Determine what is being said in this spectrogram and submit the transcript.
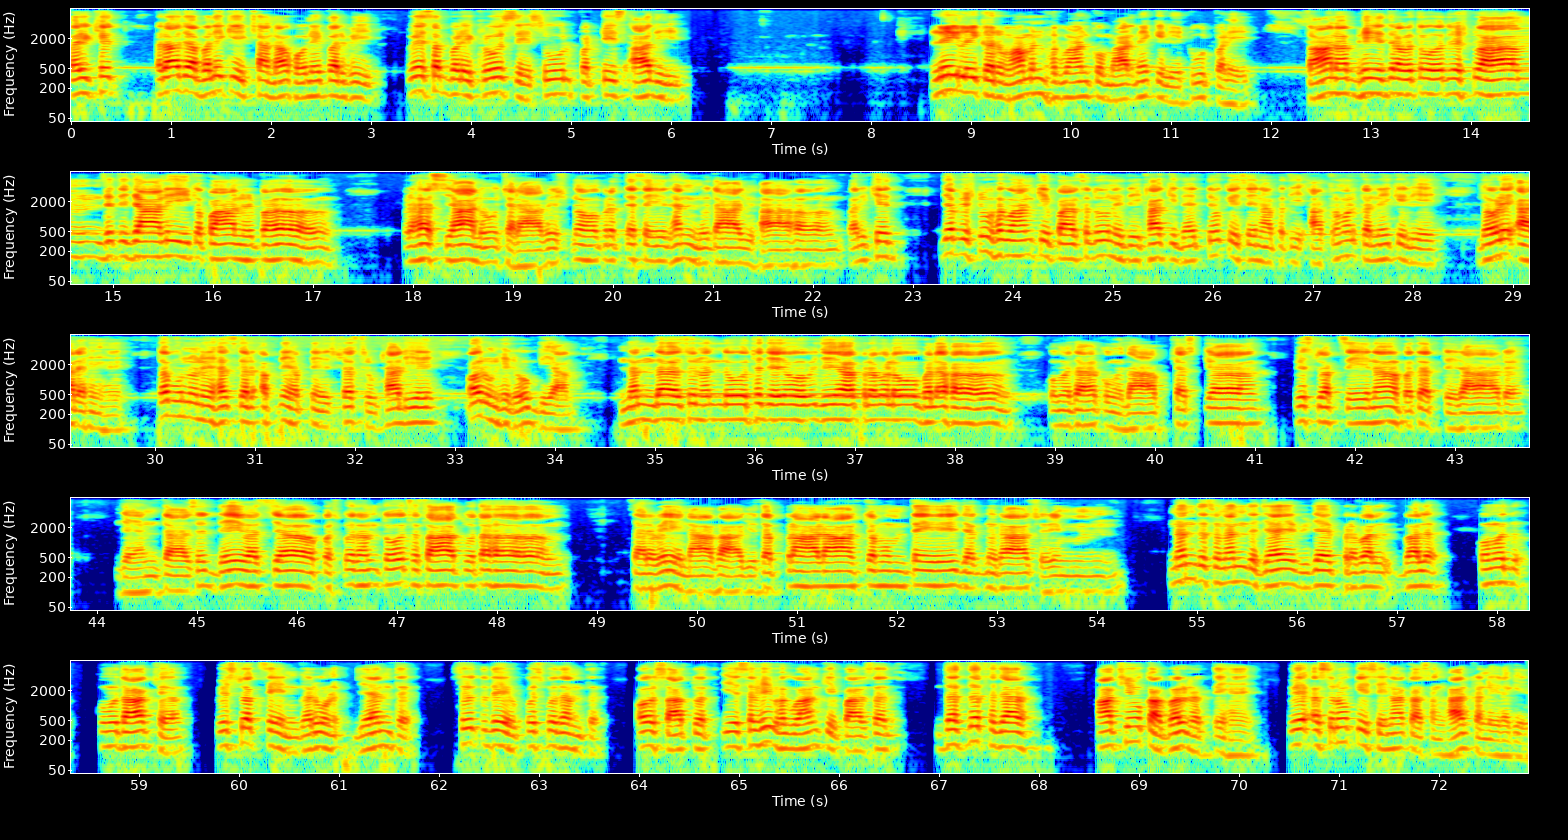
परीक्षित, राजा बलि की इच्छा न होने पर भी वे सब बड़े क्रोध से सूल पट्टिस आदि ले लेकर वामन भगवान को मारने के लिए टूट पड़े। तानभ्यद्रवतो दृष्ट्वा धृतिजानीकपान् प्रहस्यानुचरा विष्णु प्रत्यसेधनुदायुधा परीक्षित जब विष्णु भगवान के पार्षदों ने देखा कि दैत्यों के सेनापति आक्रमण करने के लिए दौड़े आ रहे हैं, तब उन्होंने हंसकर अपने अपने शस्त्र उठा लिए और उन्हें रोक दिया। नंद सुनंदोथ जयो विजय प्रबलो बल कुमद कुमदाक्ष विश्वक्सेन पतत्रिराट। जयंत सिद्धेवस्य पुष्पदंतोथ सात्वतः। सर्वे नागायुत प्राणाचमुम ते जग्नुरासुरीम। नंद सुनंद जय विजय प्रबल बल कुमुद कुमुदाक्ष। विश्वक्सेन गरुण जयंत श्रुतदेव पुष्पदंत और सात्वत। ये सभी भगवान के पार्षद दस दस हज़ार हाथियों का बल रखते हैं। वे असुरों की सेना का संहार करने लगे।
